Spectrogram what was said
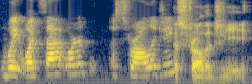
Wait, what's that word? Astrology? astrology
